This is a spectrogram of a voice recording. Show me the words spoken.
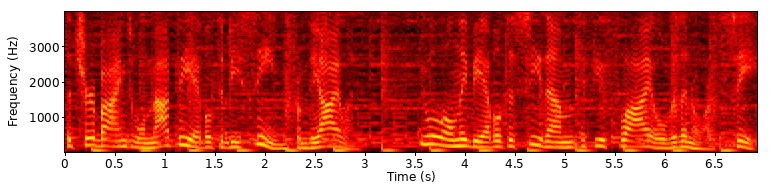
the turbines will not be able to be seen from the island you will only be able to see them if you fly over the North Sea.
